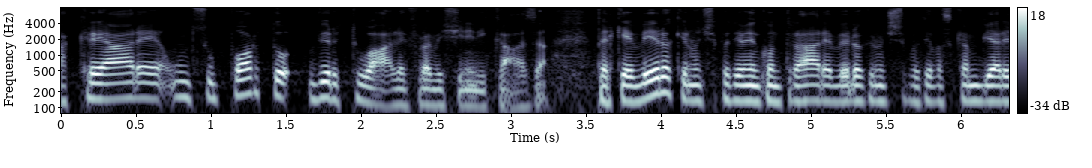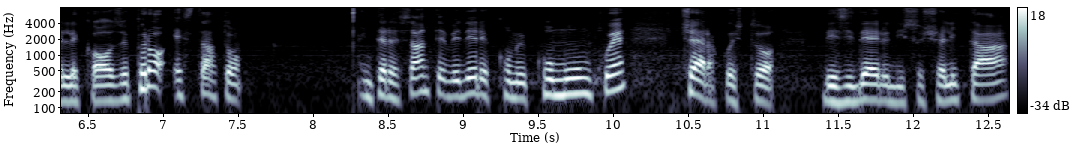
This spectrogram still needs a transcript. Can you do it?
a creare un supporto virtuale fra vicini di casa, perché è vero che non ci poteva incontrare, è vero che non ci si poteva scambiare le cose, però è stato interessante vedere come comunque c'era questo desiderio di socialità.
